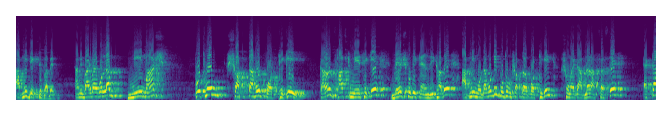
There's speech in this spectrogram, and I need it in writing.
আপনি দেখতে পাবেন। আমি বারবার বললাম, মে মাস প্রথম সপ্তাহর পর থেকেই। কারণ ফার্স্ট মে থেকে বৃহস্পতি ট্রানজিট হবে। আপনি মোটামুটি প্রথম সপ্তাহ পর থেকেই সময়টা আপনার আস্তে আস্তে একটা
